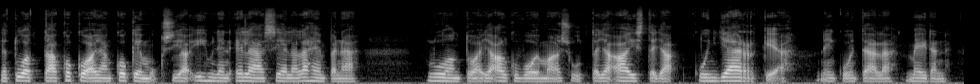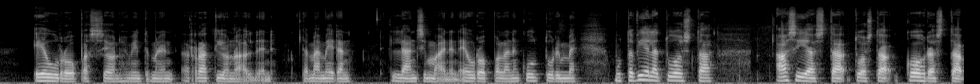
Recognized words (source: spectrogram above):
ja tuottaa koko ajan kokemuksia. Ihminen elää siellä lähempänä luontoa ja alkuvoimaisuutta ja aisteja kuin järkeä, niin kuin täällä meidän Euroopassa on hyvin tämmöinen rationaalinen tämä meidän länsimainen eurooppalainen kulttuurimme. Mutta vielä tuosta asiasta, tuosta kohdasta,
